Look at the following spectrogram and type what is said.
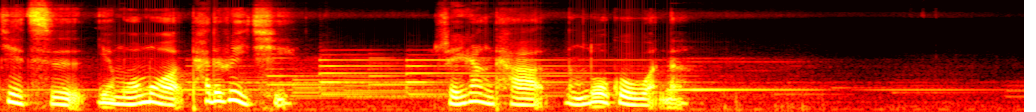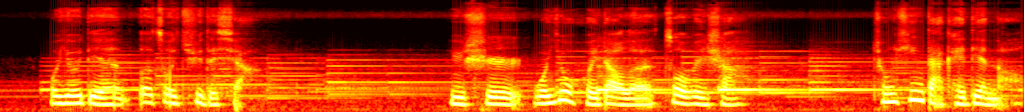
借此也磨磨他的锐气。谁让他冷落过我呢？我有点恶作剧的想，于是我又回到了座位上，重新打开电脑，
